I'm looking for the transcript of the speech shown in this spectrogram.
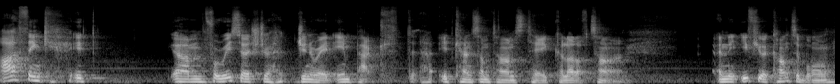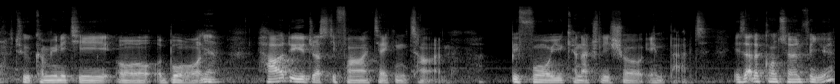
I think it um, for research to generate impact, it can sometimes take a lot of time. And if you're accountable to a community or a board, Yeah. how do you justify taking time before you can actually show impact? Is that a concern for you?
